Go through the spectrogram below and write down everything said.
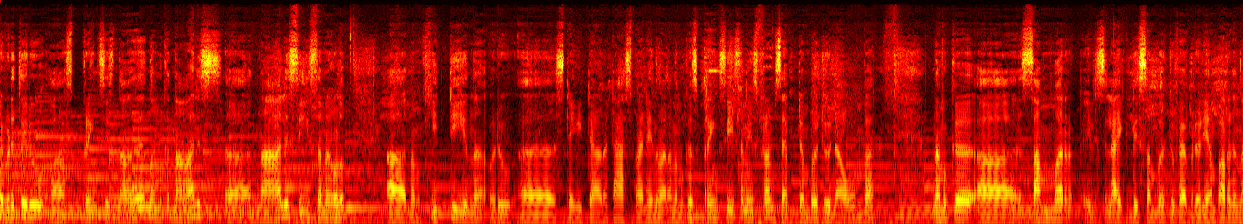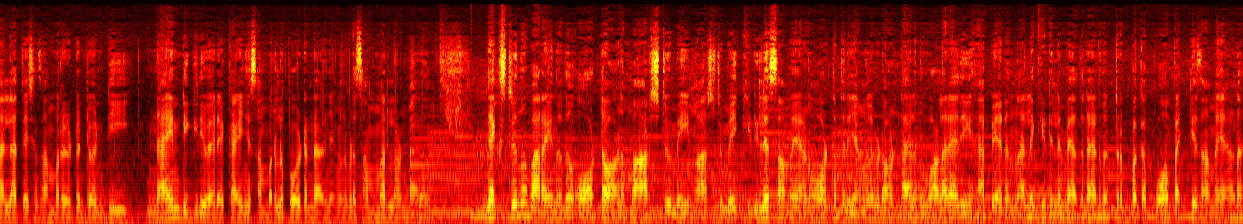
ഇവിടുത്തെ ഒരു സ്പ്രിംഗ് സീസൺ അതായത് നമുക്ക് നാല് നാല് സീസണുകളും നമുക്ക് ഹിറ്റ് ചെയ്യുന്ന ഒരു സ്റ്റേറ്റ് ആണ് ടാസ്മാനിയ എന്ന് പറയുന്നത്. നമുക്ക് spring season is from September to November നമുക്ക് summer it's like December to February ഞാൻ പറഞ്ഞു നല്ല അത്യാവശ്യം സമ്മർ കിട്ടും. ട്വന്റി നയൻ ഡിഗ്രി വരെ കഴിഞ്ഞ സമ്മറിൽ പോയിട്ടുണ്ടായിരുന്നു. ഞങ്ങളിവിടെ സമ്മറിലുണ്ടായിരുന്നു നെക്സ്റ്റ് എന്ന് പറയുന്നത് ഓട്ടോ ആണ്. March to May March to May കിടില സമയമാണ്. ഓട്ടത്തിന് ഞങ്ങളിവിടെ ഉണ്ടായിരുന്നു. വളരെയധികം ഹാപ്പി ആയിരുന്നു. നല്ല കിടിലം വേദനായിരുന്നു ട്രിപ്പൊക്കെ പോകാൻ പറ്റിയ സമയമാണ്.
